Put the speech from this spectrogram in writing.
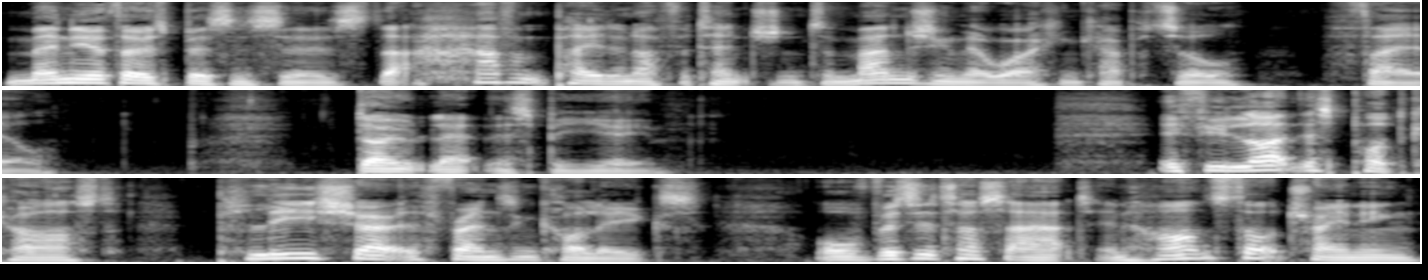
many of those businesses that haven't paid enough attention to managing their working capital fail. Don't let this be you. If you like this podcast, please share it with friends and colleagues or visit us at enhance.training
